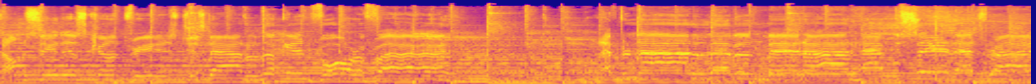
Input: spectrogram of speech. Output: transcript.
Some say this country's just out looking for a fight. Well, after 9 11, man, I'd have to say that's right.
